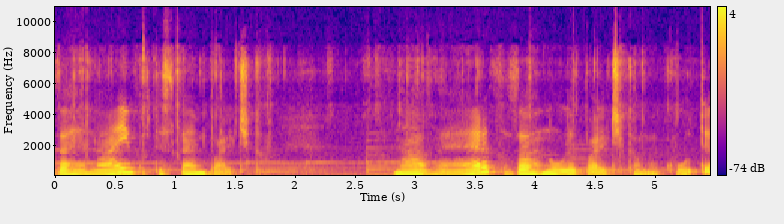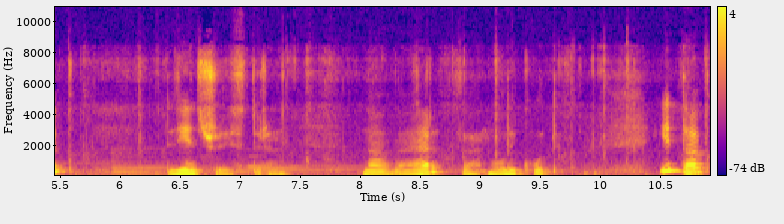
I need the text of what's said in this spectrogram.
загинаємо, притискаємо пальчиками. Наверх, загнули пальчиками кутик. З іншої сторони. Наверх, загнули кутик. І так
